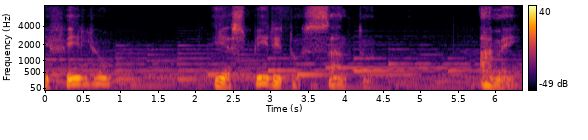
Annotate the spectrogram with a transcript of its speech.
e Filho e Espírito Santo. Amém.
